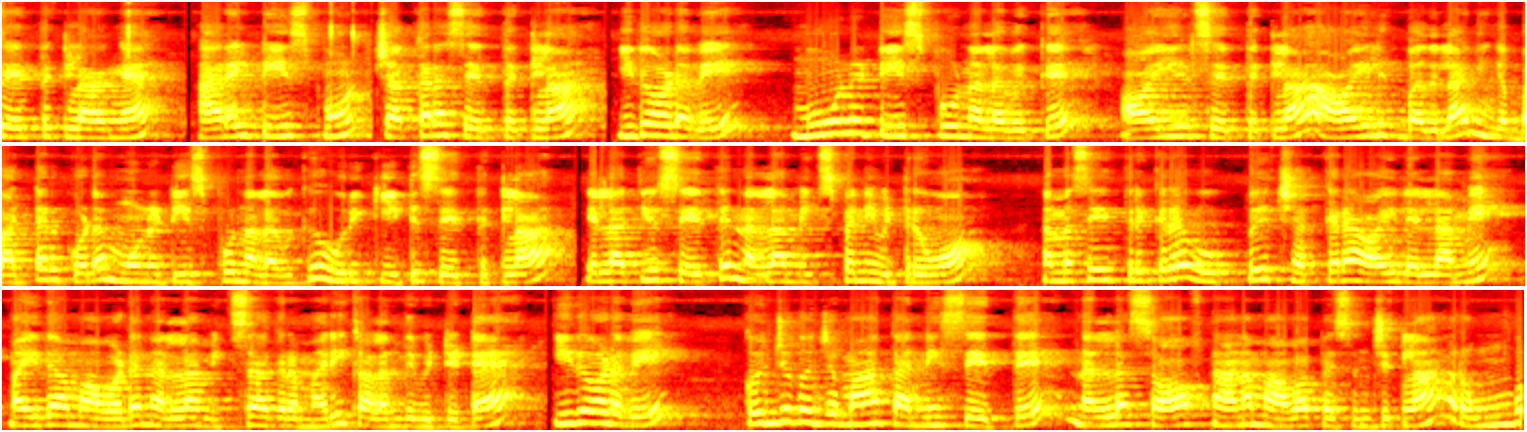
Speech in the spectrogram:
சேர்த்துக்கலாங்க. அரை டீஸ்பூன் சர்க்கரை சேர்த்துக்கலாம். இதோடவே மூணு டீஸ்பூன் அளவுக்கு ஆயில் சேர்த்துக்கலாம். ஆயிலுக்கு பதிலாக நீங்கள் பட்டர் கூட மூணு டீஸ்பூன் அளவுக்கு உருக்கிட்டு சேர்த்துக்கலாம். எல்லாத்தையும் சேர்த்து நல்லா மிக்ஸ் பண்ணி விட்டுருவோம். நம்ம சேர்த்துருக்கிற உப்பு சர்க்கரை ஆயில் எல்லாமே மைதா மாவோட நல்லா மிக்ஸ் ஆகுற மாதிரி கலந்து விட்டுட்டேன். இதோடவே கொஞ்சம் கொஞ்சமாக தண்ணி சேர்த்து நல்லா சாஃப்டான மாவாக பிசைஞ்சிக்கலாம். ரொம்ப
